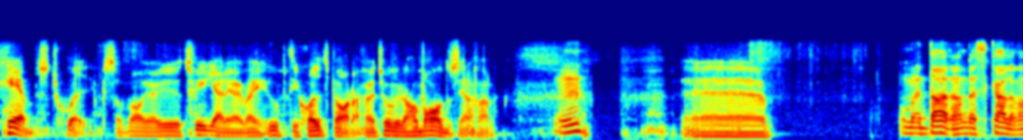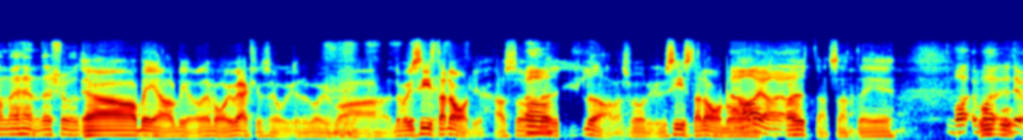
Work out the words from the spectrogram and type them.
hemskt sjuk så var jag ju tvingade jag mig upp till skjutbanan för jag var tvungen att ha brons i alla fall. Mm. Eh, Och med darrande skallvande händer så... ja, eller mindre. Det var ju verkligen så. ju. Det var ju bara, det var ju sista dagen ju. Alltså Ja. i lördags var det ju sista dagen att Ja, ja, ja. så att det Var, var, Oh. det,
